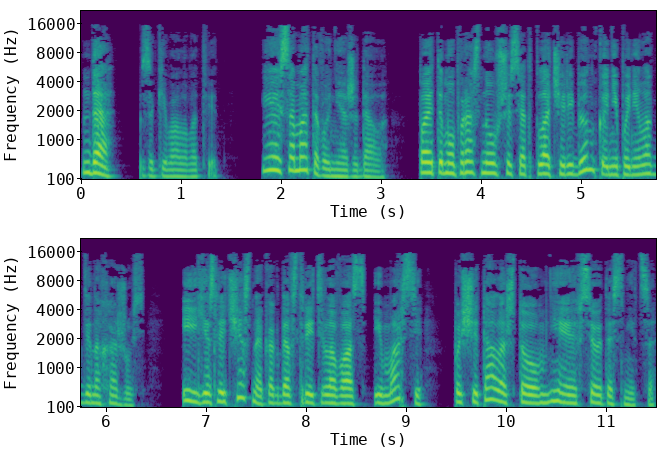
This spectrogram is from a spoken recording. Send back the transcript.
Да, закивала в ответ. Я и сама того не ожидала. Поэтому, проснувшись от плача ребенка, не поняла, где нахожусь. И, если честно, когда встретила вас и Марси, посчитала, что мне все это снится.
